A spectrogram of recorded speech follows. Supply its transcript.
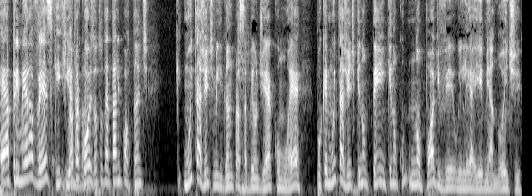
é a primeira vez que. E outra coisa, outro detalhe importante. Muita gente me ligando para saber onde é, como é, porque muita gente que não tem, que não, não pode ver o Ileaê meia-noite,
